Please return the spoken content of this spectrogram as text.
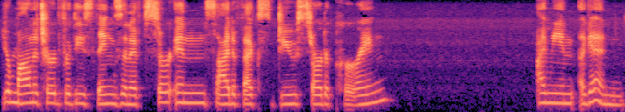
you're monitored for these things. And if certain side effects do start occurring, I mean, again,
